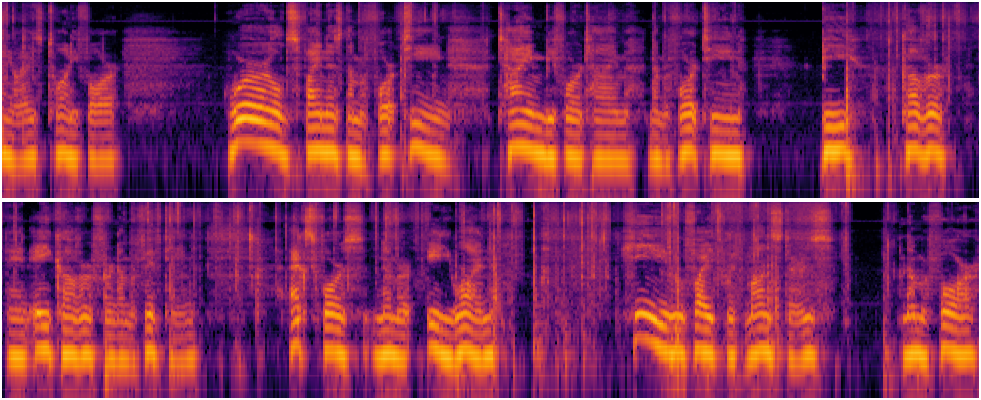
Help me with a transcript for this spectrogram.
anyways, 24. World's Finest number 14. Time Before Time number 14. B cover and A cover for number 15. X Force number 81. He Who Fights with Monsters number 4.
